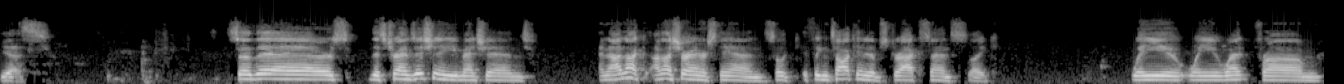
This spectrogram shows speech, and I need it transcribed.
yes. So there's this transition that you mentioned, and I'm not I'm not sure I understand. So if we can talk in an abstract sense, like when you when you went from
